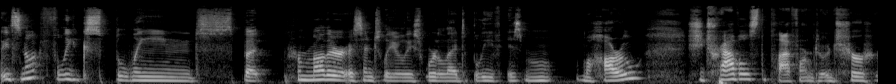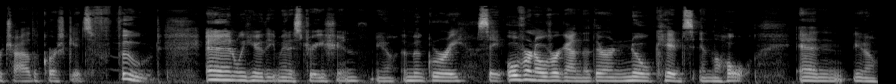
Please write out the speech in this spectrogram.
It's not fully explained, but her mother, essentially, or at least we're led to believe, is Miharu. She travels the platform to ensure her child, of course, gets food. And we hear the administration, you know, Imoguiri, say over and over again that there are no kids in the hole. And, you know,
